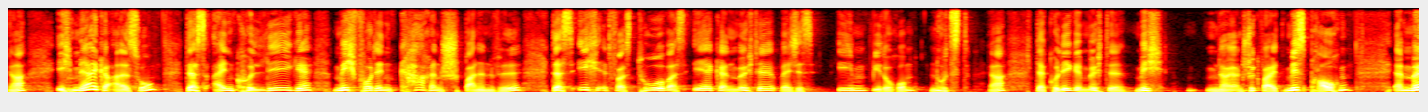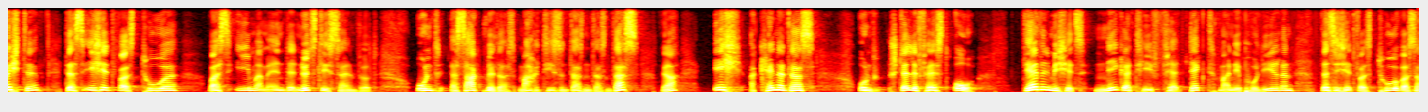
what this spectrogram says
Ja, ich merke also, dass ein Kollege mich vor den Karren spannen will, dass ich etwas tue, was er gern möchte, welches ihm wiederum nutzt. Ja? Der Kollege möchte mich naja, ein Stück weit missbrauchen. Er möchte, dass ich etwas tue, was ihm am Ende nützlich sein wird. Und er sagt mir das, mache dies und das und das und das. Ja? Ich erkenne das und stelle fest, oh, der will mich jetzt negativ verdeckt manipulieren, dass ich etwas tue, was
